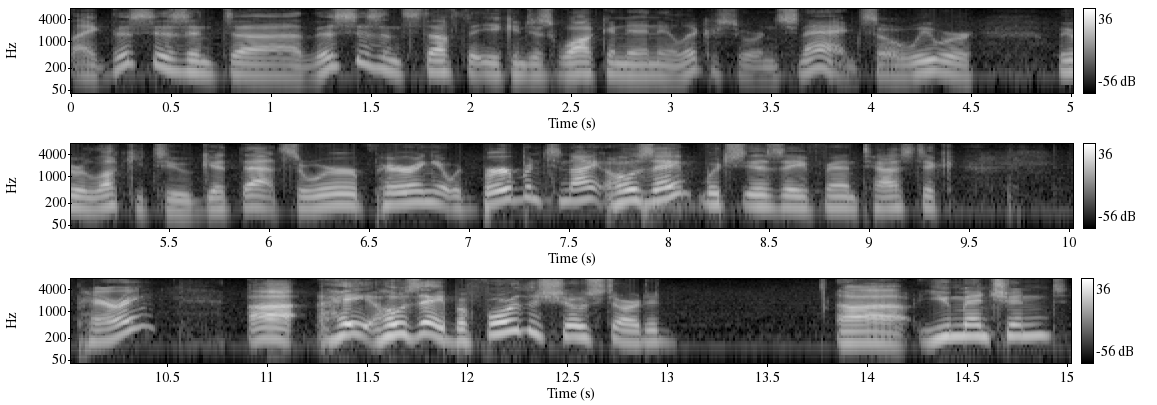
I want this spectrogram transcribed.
Like this isn't uh, this isn't stuff that you can just walk into any liquor store and snag. So we were we were lucky to get that. So we're pairing it with bourbon tonight, Jose, which is a fantastic pairing. Uh, hey, Jose, before the show started, uh, you mentioned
